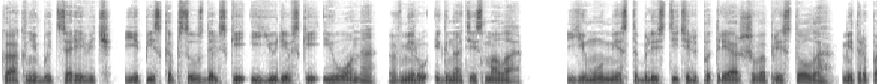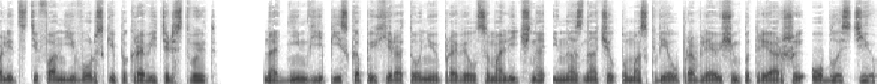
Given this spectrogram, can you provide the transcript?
Как-нибудь, царевич, епископ Суздальский и Юрьевский Иона, в миру Игнатий Смола. Ему место блюститель патриаршего престола митрополит Стефан Еворский покровительствует. Над ним в епископы Хератонию провел самолично и назначил по Москве управляющим патриаршей областью.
